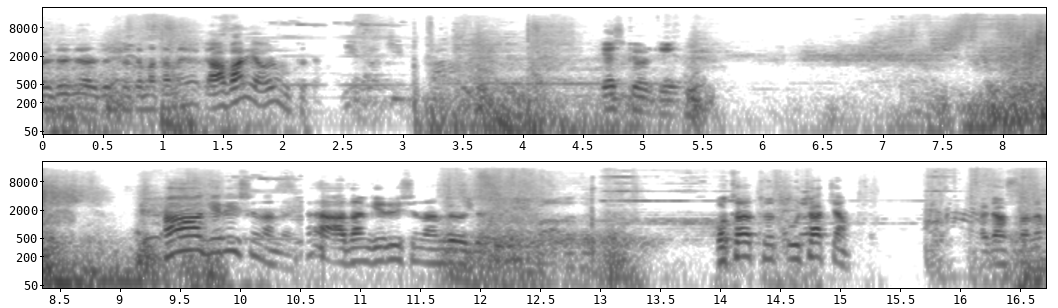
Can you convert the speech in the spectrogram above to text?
Öldürdü öldürdü totem atamıyor. Aa var ya oğlum totem. Geç gör Aa geri ışınlandı. Ha, adam geri ışınlandı öldü. Ota tut uç atacağım. Hadi aslanım.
